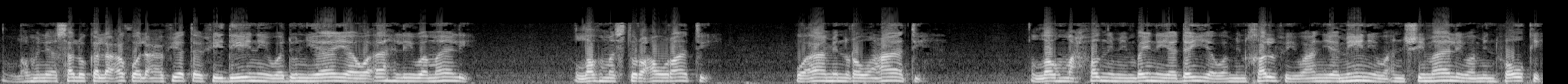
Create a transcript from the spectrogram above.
Allahumma inni as'aluka al-'afwa wal 'afiyata fi dini wa dunyaya wa ahli wa mali. Allahumma astur 'awrati wa amin raw'ati اللهم احفظني من بين يدي ومن خلفي وعن يميني وعن شمالي ومن فوقي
